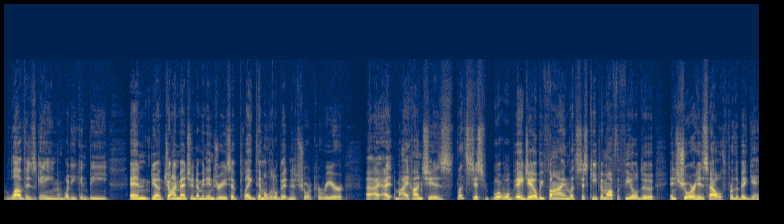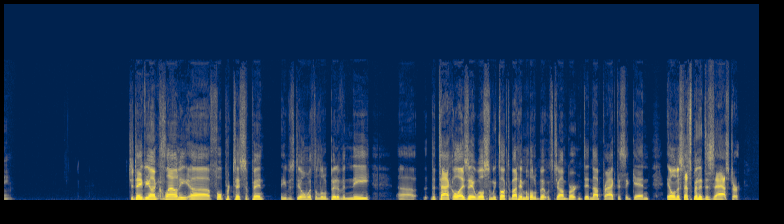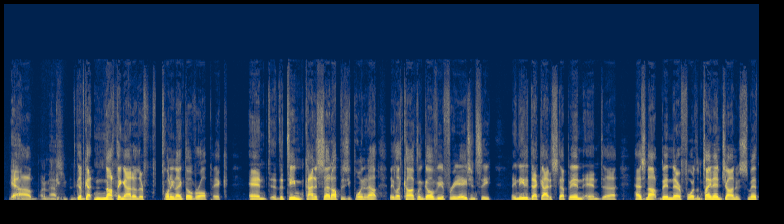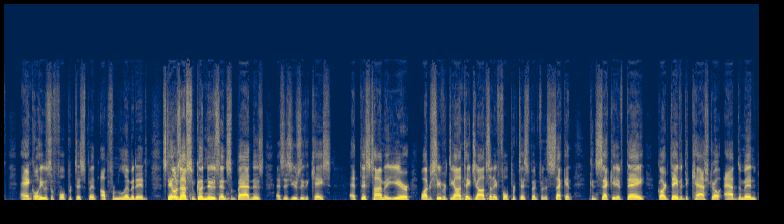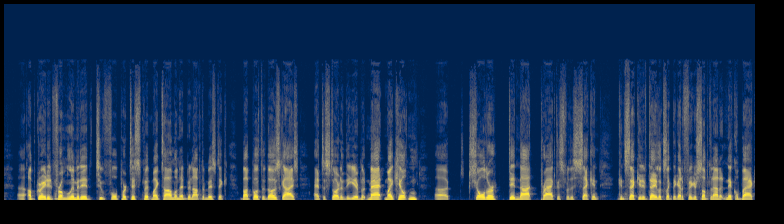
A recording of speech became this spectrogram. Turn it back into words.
love his game and what he can be. And, you know, John mentioned, I mean, injuries have plagued him a little bit in his short career. Uh, I, I, my hunch is let's just we'll, we'll, AJ will be fine. Let's just keep him off the field to ensure his health for the big game. Jadeveon Clowney, uh, full participant. He was dealing with a little bit of a knee. Uh, the tackle Isaiah Wilson, we talked about him a little bit with John Burton, did not practice again. Illness. That's been a disaster. Yeah. Uh, what a mess. They've got nothing out of their 29th overall pick. And the team kind of set up, as you pointed out. They let Conklin go via free agency. They needed that guy to step in and uh, has not been there for them. Tight end Jonnu Smith ankle. He was a full participant, up from limited. Steelers have some good news and some bad news, as is usually the case at this time of the year. Wide receiver Diontae Johnson, a full participant for the second consecutive day. Guard David DeCastro, abdomen uh, upgraded from limited to full participant. Mike Tomlin had been optimistic about both of those guys at the start of the year. But Matt, Mike Hilton, uh, shoulder, did not practice for the second consecutive day. Looks like they got to figure something out at Nickelback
